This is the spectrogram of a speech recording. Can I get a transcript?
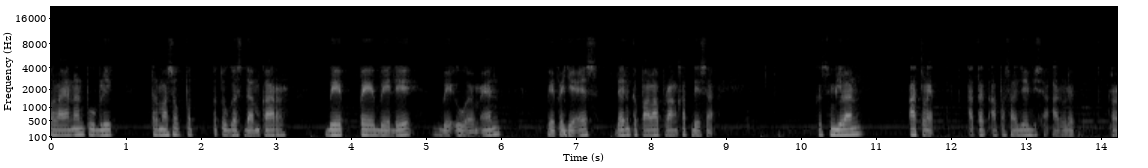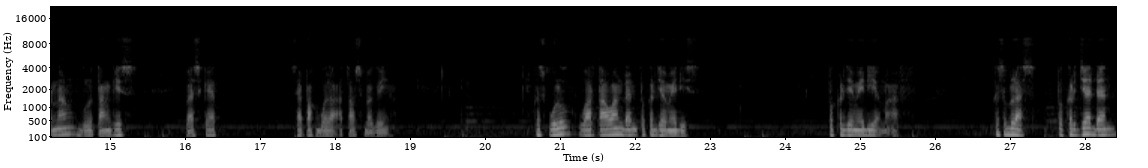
pelayanan publik termasuk petugas damkar, BPBD, BUMN, BPJS, dan kepala perangkat desa. Kesembilan, atlet. Atlet apa saja bisa atlet. Renang, bulu tangkis, basket, sepak bola, atau sebagainya. Ke-10, wartawan dan pekerja medis. Pekerja media, maaf. Ke-11, pekerja dan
